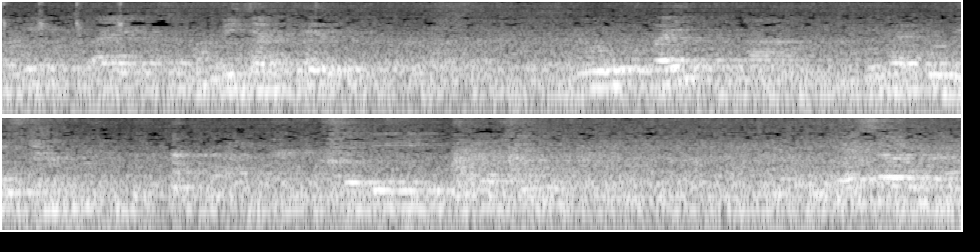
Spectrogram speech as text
Okay, by semua. Bicar til. Dulu by. Bicar dulu bisa. Jadi. Yes, sir.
